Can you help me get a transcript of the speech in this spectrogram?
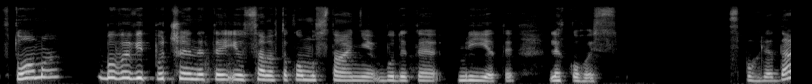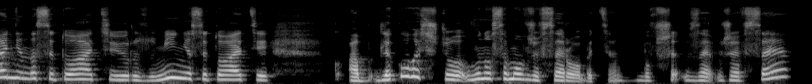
втома, бо ви відпочинете і от саме в такому стані будете мріяти, для когось споглядання на ситуацію, розуміння ситуації, а для когось, що воно само вже все робиться, бо вже вже все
